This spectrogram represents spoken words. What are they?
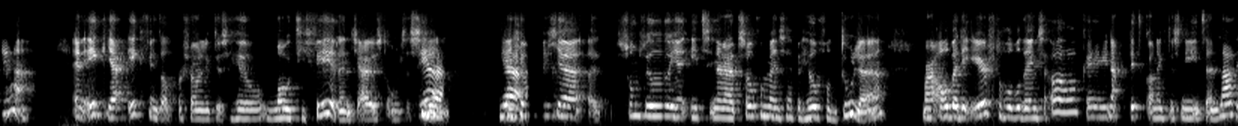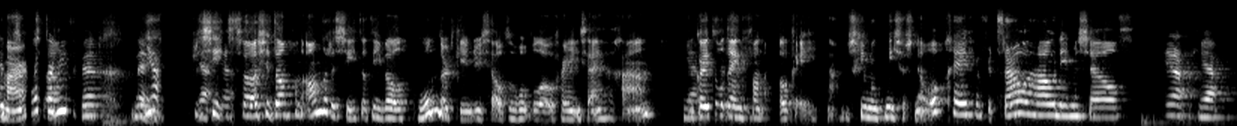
Ja. En ik, ja, ik vind dat persoonlijk dus heel motiverend juist om te zien. Ja. Je, omdat je, eh, soms wil je iets, inderdaad, zoveel mensen hebben heel veel doelen. Maar al bij de eerste hobbel denken ze, oh oké, nou dit kan ik dus niet en laat Dit maar. wordt er niet weg. Nee. Ja, Precies. Ja. Terwijl als je dan van anderen ziet dat die wel honderd keer diezelfde hobbel overheen zijn gegaan. Ja. Dan kan je toch denken van, oké, nou, misschien moet ik niet zo snel opgeven. Vertrouwen houden in mezelf. Ja, Ja.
